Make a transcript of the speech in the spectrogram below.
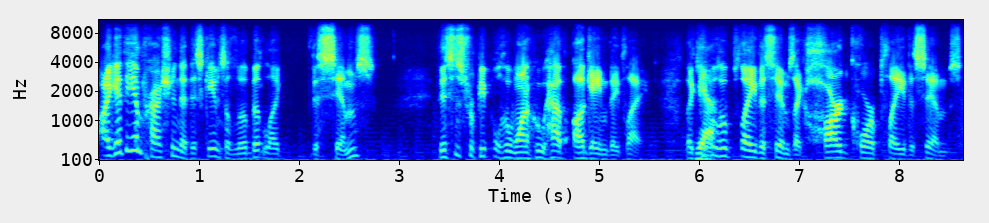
I get the impression that this game's a little bit like The Sims. This is for people who want who have a game they play. Like Yeah. people who play The Sims, like hardcore play The Sims.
